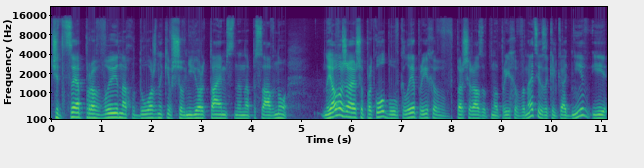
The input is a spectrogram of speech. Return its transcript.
Чи це провина художників, що в Нью-Йорк Таймс не написав? Ну, Ну, я вважаю, що прикол був, коли я приїхав в перший раз, ну, приїхав в Венецію за кілька днів, і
